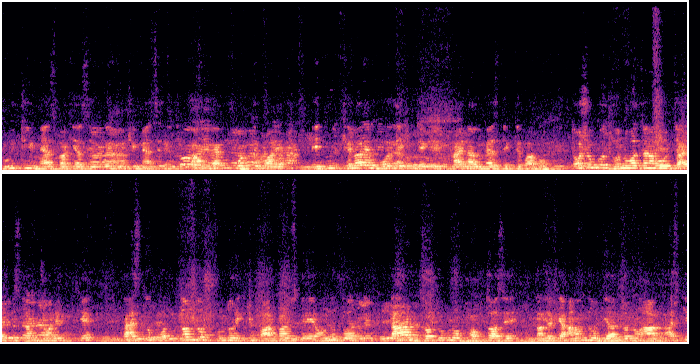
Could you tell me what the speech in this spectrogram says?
দুইটি ম্যাচ বাকি আছে। ওই দুইটি ম্যাচে যদি কামব্যাক করতে পারে, এই দুই খেলোয়াড়ের মধ্যে কিন্তু একটি ফাইনাল ম্যাচ দেখতে পারব। তো অসংখ্য ধন্যবাদ জানাব জাহিদুল ইসলাম জনিরকে তা আজকে অত্যন্ত সুন্দর একটি পারফরমেন্স করে অন্তত তার যতগুলো ভক্ত আছে তাদেরকে আনন্দ দেওয়ার জন্য। আর আজকে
